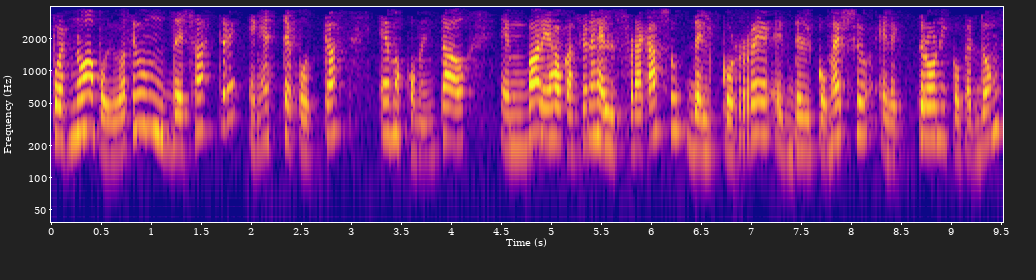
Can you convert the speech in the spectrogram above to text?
pues no ha podido. Ha sido un desastre en este podcast. Hemos comentado en varias ocasiones el fracaso del, correo, del comercio electrónico, perdón,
